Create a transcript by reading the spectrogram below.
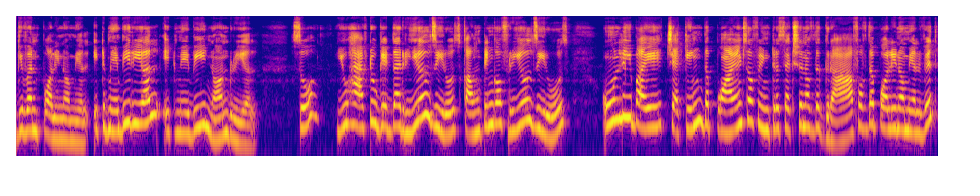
given polynomial. It may be real, it may be non-real. So, you have to get the real zeros, counting of real zeros only by checking the points of intersection of the graph of the polynomial with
